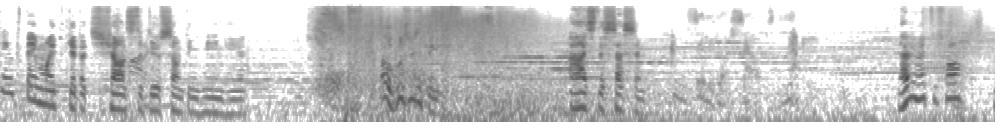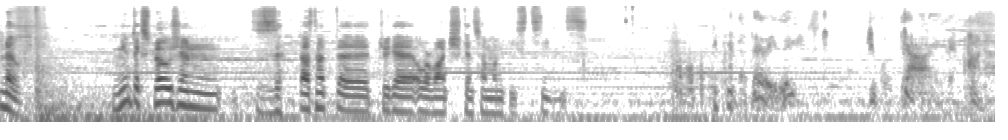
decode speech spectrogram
think they might get a chance to do something mean here. Oh, who's visiting? Ah, it's the assassin. Have you met before? No. Mute explosion does not uh, trigger Overwatch. Can someone please cease? At the very least, you will die in honor.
